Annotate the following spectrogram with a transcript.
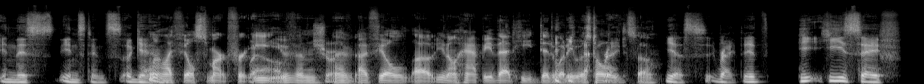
in this instance again. well, I feel smart for Well, Eve and sure. I, I feel, uh, you know, happy that he did what he was told. right. So yes, right. It's he he's safe.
